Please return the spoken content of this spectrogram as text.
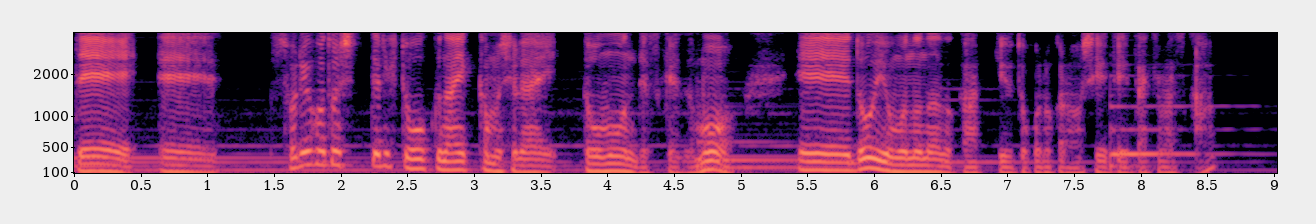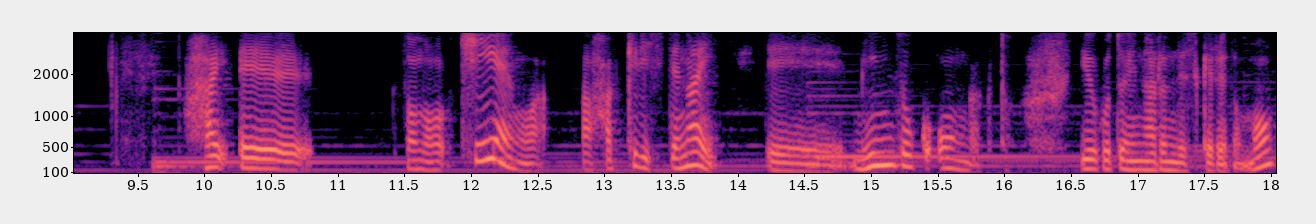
て、えー、それほど知ってる人多くないかもしれないと思うんですけれども、えー、どういうものなのかっていうところから教えていただけますか？はい、えー、その起源ははっきりしてないえー、民族音楽ということになるんですけれども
